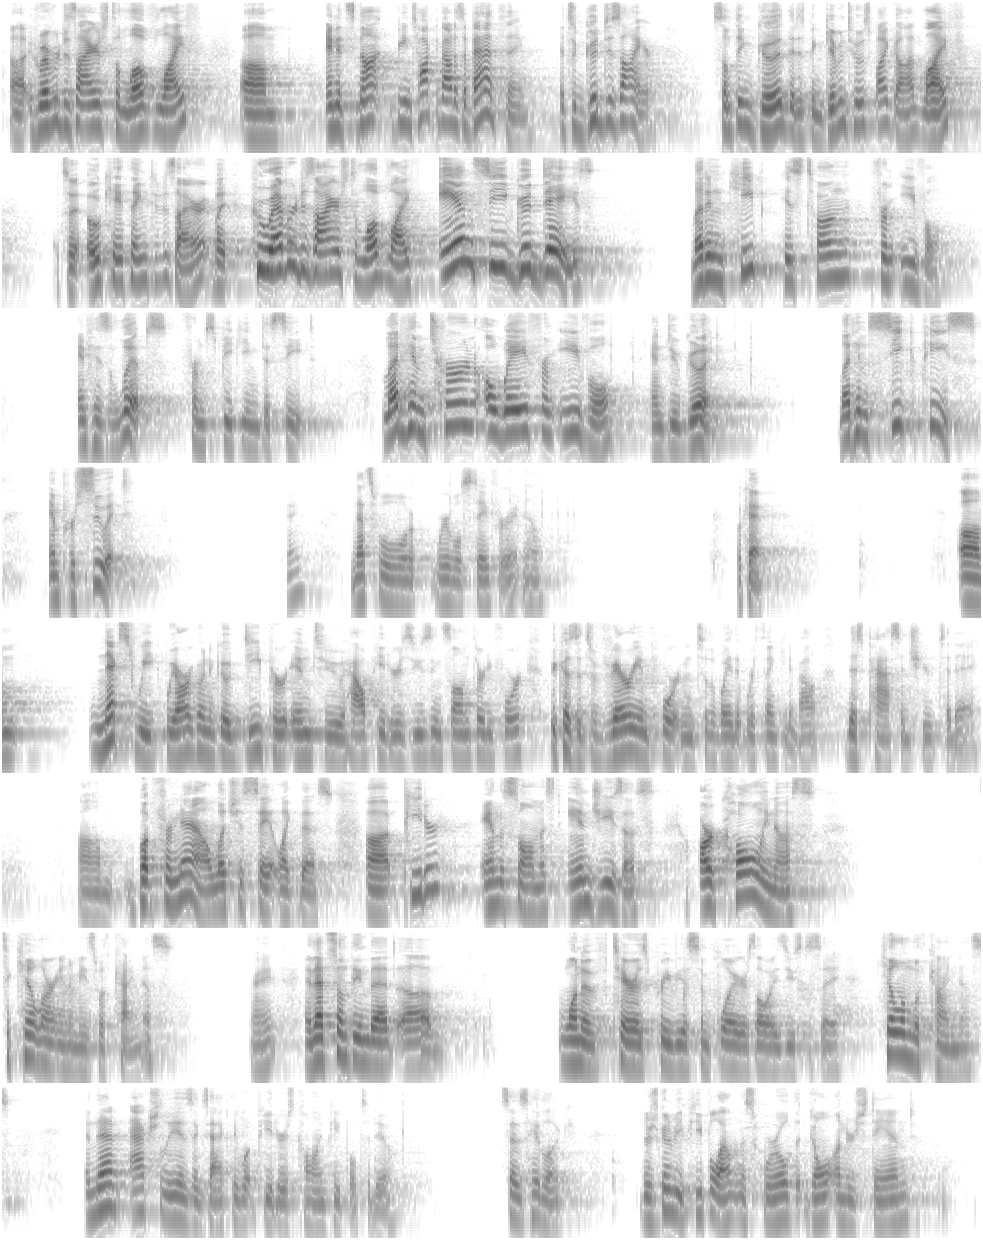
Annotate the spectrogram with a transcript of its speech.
Uh, whoever desires to love life, um, and it's not being talked about as a bad thing, it's a good desire. Something good that has been given to us by God, life. It's an okay thing to desire it, but whoever desires to love life and see good days, let him keep his tongue from evil and his lips from speaking deceit. Let him turn away from evil and do good. Let him seek peace and pursue it. Okay? And that's where we'll stay for right now. Okay. Um, next week, we are going to go deeper into how Peter is using Psalm 34 because it's very important to the way that we're thinking about this passage here today. Um, but for now, let's just say it like this uh, Peter and the psalmist and Jesus are calling us to kill our enemies with kindness, right? And that's something that uh, one of Tara's previous employers always used to say kill them with kindness. And that actually is exactly what Peter is calling people to do. He says, hey, look, there's going to be people out in this world that don't understand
